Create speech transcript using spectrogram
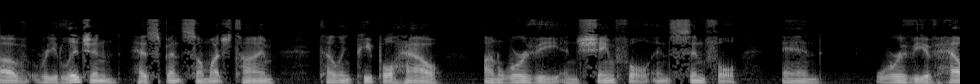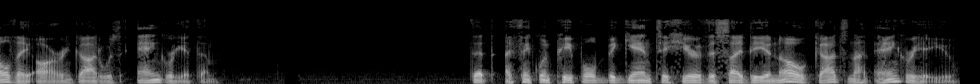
of religion has spent so much time telling people how unworthy and shameful and sinful and worthy of hell they are, and God was angry at them. That I think when people began to hear this idea, no, God's not angry at you.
